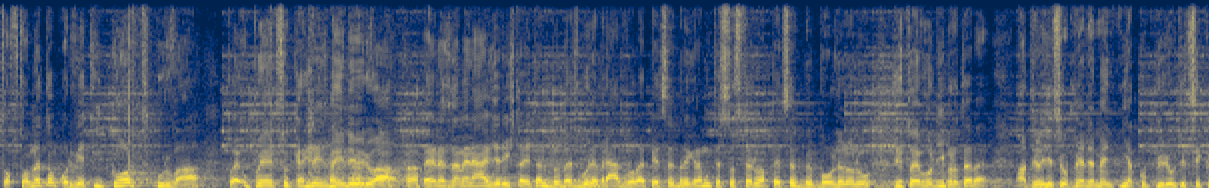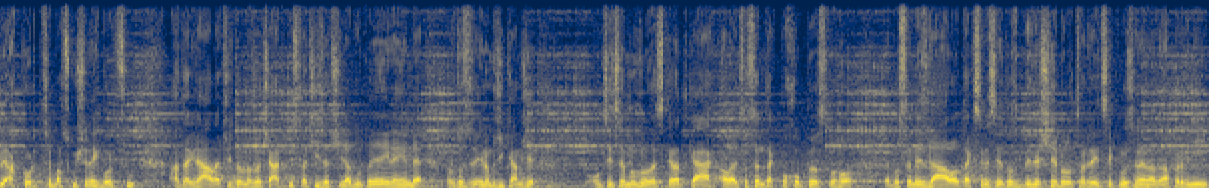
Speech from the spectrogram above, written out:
to v tomhle odvětví kort, kurva, to je úplně něco, každý jsme individuál. To je neznamená, že když tady ten blbec bude brát vole 500 mg testosteronu a 500 boldenonu, že to je vhodný pro tebe. A ty lidi jsou úplně dementní a kopírují ty cykly a kort třeba zkušených borců a tak dále. Přitom na začátku stačí začínat úplně jiné jinde. Proto si jenom říkám, že On sice mluvil ve zkratkách, ale co jsem tak pochopil z toho, nebo se mi zdálo, tak si myslím, že to zbytečně byl tvrdý cyklus hned na, na první.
